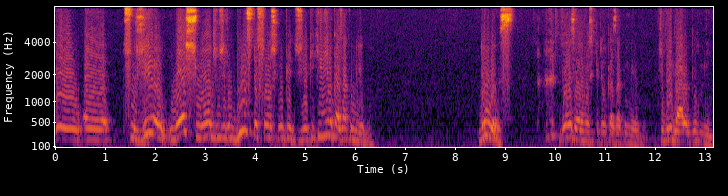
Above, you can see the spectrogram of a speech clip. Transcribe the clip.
eu é, surgiram, neste ano, surgiram duas pessoas que me pediam, que queriam casar comigo. Duas. Dois homens que queriam casar comigo, que brigaram por mim.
